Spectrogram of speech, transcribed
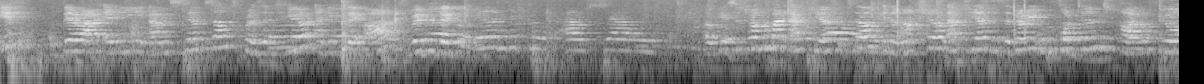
if there are any um, stem cells present here, and if they are, where do they go? Okay, so talking about FGF itself, in a nutshell, FGF is a very important part of your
